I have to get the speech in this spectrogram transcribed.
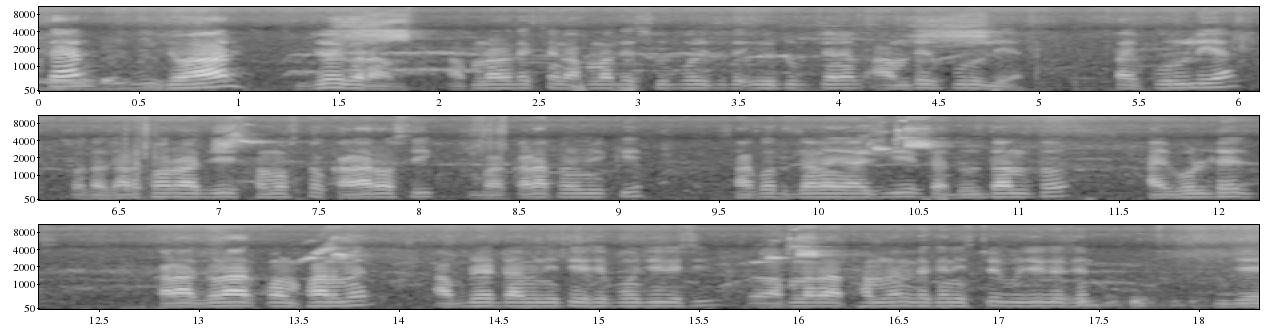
নমস্কার জোহার জয় গরাম আপনারা দেখছেন আপনাদের সুপরিচিত ইউটিউব চ্যানেল আমাদের পুরুলিয়া। তাই পুরুলিয়া তথা ঝাড়খণ্ড রাজ্যের সমস্ত কাড়া রসিক বা কাড়া প্রেমীকে স্বাগত জানাই আজকে একটা দুর্দান্ত হাই ভোল্টেজ কাড়া জোড়ার কনফার্মের আপডেট আমি নিতে এসে পৌঁছে গেছি। তো আপনারা থামনেল দেখে নিশ্চয়ই বুঝে গেছেন যে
